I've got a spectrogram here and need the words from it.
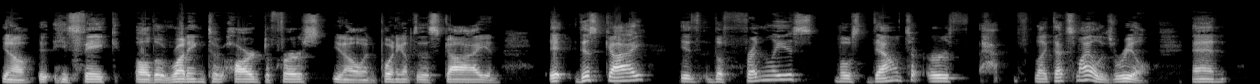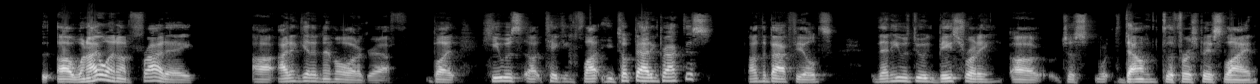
you know, he's fake. All the running to hard to first, you know, and pointing up to the sky, and it. This guy is the friendliest, most down to earth. Like that smile is real. And uh, when I went on Friday, uh, I didn't get a Nimmo autograph, but he was uh, taking fly. He took batting practice on the backfields. Then he was doing base running, uh, just down to the first base line.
